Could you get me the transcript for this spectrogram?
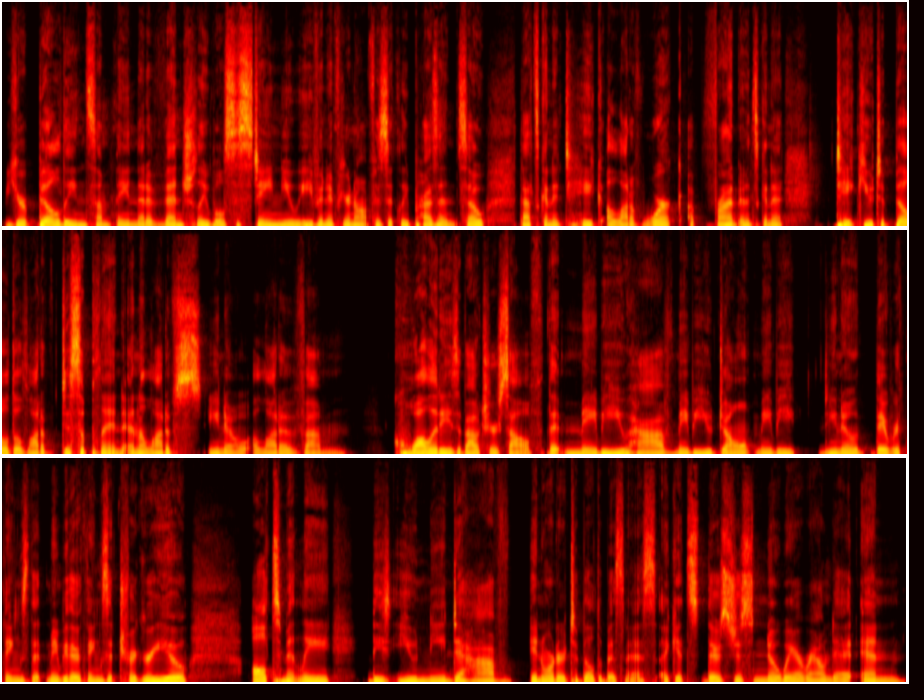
you're building something that eventually will sustain you even if you're not physically present. So that's going to take a lot of work up front and it's going to take you to build a lot of discipline and a lot of, you know, a lot of um qualities about yourself that maybe you have, maybe you don't, maybe you know, they were things that maybe they're things that trigger you. Ultimately, these you need to have in order to build a business. Like it's there's just no way around it. And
